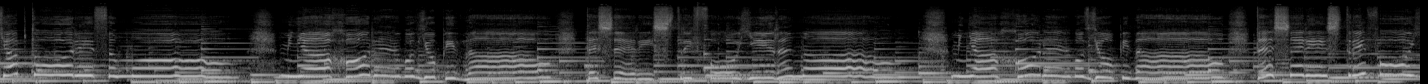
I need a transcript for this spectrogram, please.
κι απ' το ρυθμό. Μια χορεύω, δυο πηδάω, τέσσερις τρυφό γυρνάω. Μια χορεύω, δυο πηδάω, τέσσερις τρυφώ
